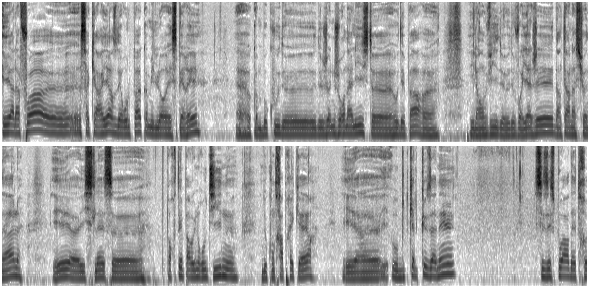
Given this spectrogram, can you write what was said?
Et à la fois, euh, sa carrière ne se déroule pas comme il l'aurait espéré. Euh, comme beaucoup de, jeunes journalistes euh, au départ, il a envie de, voyager, d'international, et il se laisse porter par une routine de contrats précaires. Et au bout de quelques années, ses espoirs d'être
